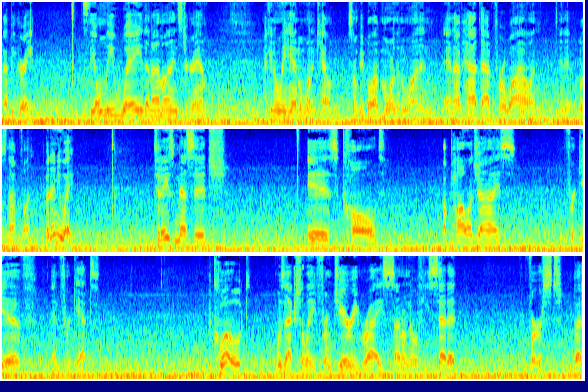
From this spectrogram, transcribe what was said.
That'd be great. It's the only way that I'm on Instagram. I can only handle one account. Some people have more than one, and, and I've had that for a while, and, and it was not fun. But anyway, today's message is called Apologize, Forgive, and Forget. The quote was actually from Jerry Rice. I don't know if he said it first, but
